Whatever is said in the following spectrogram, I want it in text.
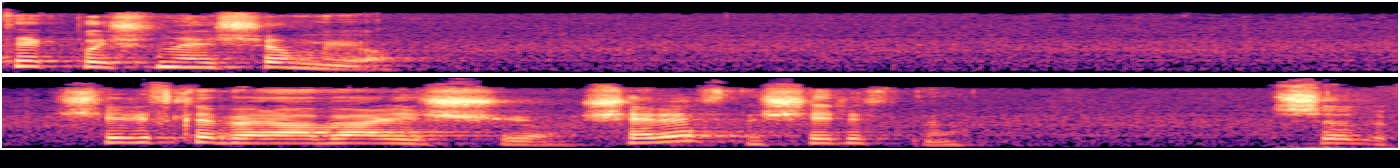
Tek başına yaşamıyor. Şerif'le beraber yaşıyor. Şeref mi? Şerif mi? Şerif.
